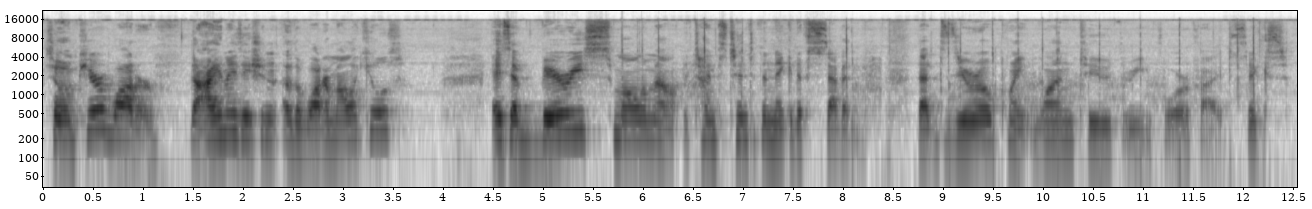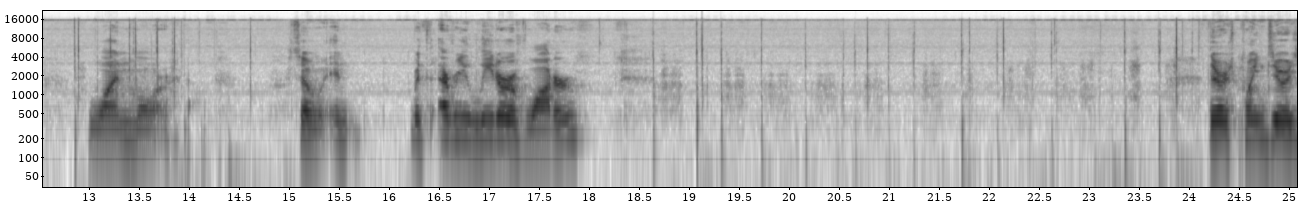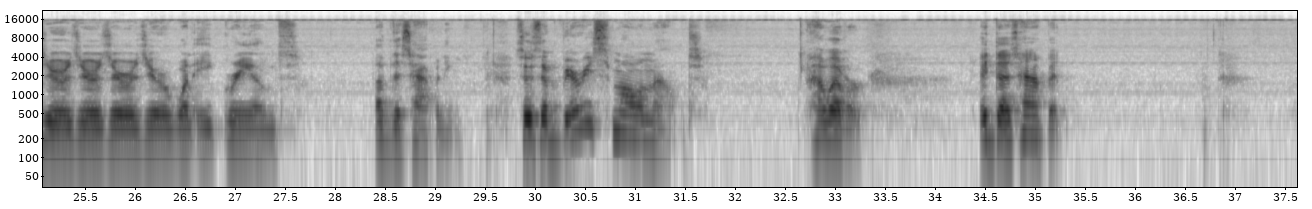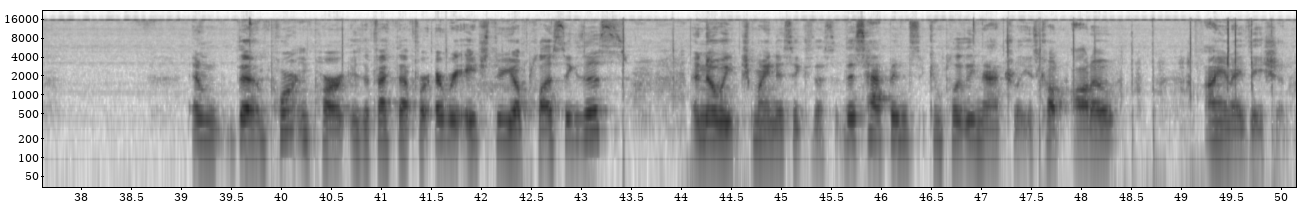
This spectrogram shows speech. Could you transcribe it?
So in pure water, the ionization of the water molecules is a very small amount, times 10 to the negative 7. That's 0 0.12345 one more. So in with every liter of water, there is 0.000018 grams of this happening. So it's a very small amount. However, it does happen. And the important part is the fact that for every H3O plus exists, an OH minus exists. This happens completely naturally. It's called auto ionization.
